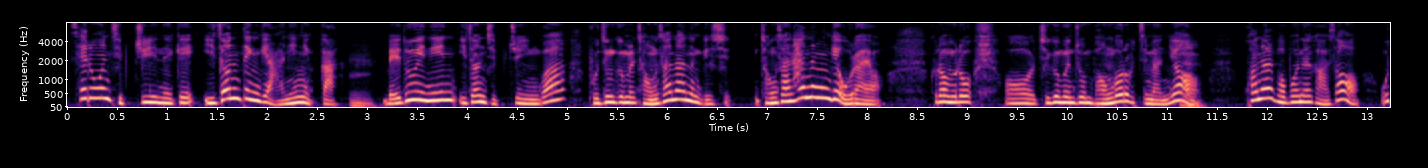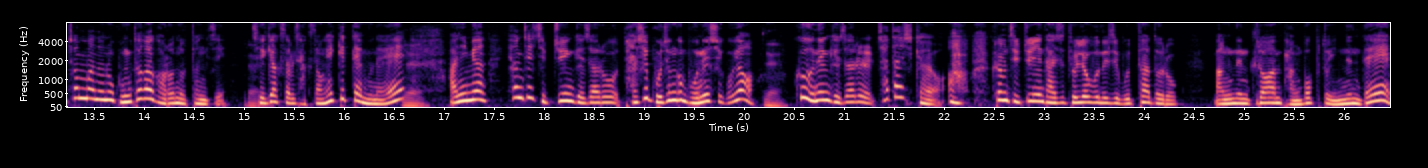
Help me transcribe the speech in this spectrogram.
새로운 집주인에게 이전된 게 아니니까 음. 매도인인 이전 집주인과 보증금을 정산하는 게 시- 정산하는 게 옳아요. 그러므로 어 지금은 좀 번거롭지만요. 네. 관할 법원에 가서 5천만 원을 공탁을 걸어 놓던지 네. 재계약서를 작성했기 때문에 네. 아니면 현재 집주인 계좌로 다시 보증금 보내시고요. 네. 그 은행 계좌를 차단시켜요. 그럼 집주인이 다시 돌려보내지 못하도록 막는 그러한 방법도 있는데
